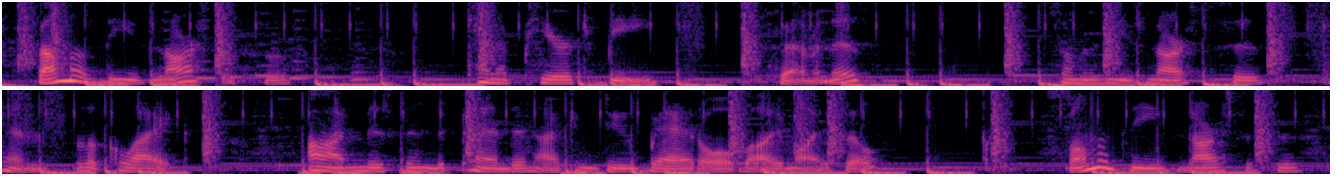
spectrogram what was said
some of these narcissists can appear to be feminists. Some of these narcissists can look like I'm Miss Independent, I can do bad all by myself. Some of these narcissists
